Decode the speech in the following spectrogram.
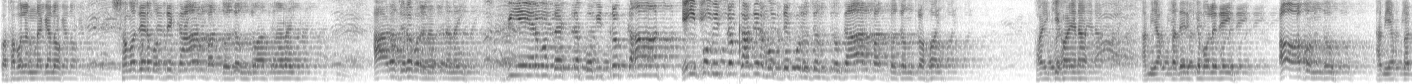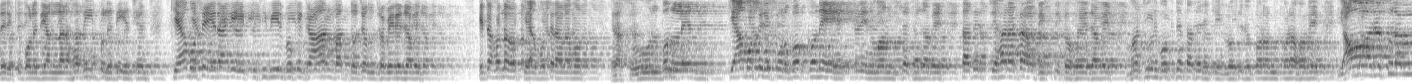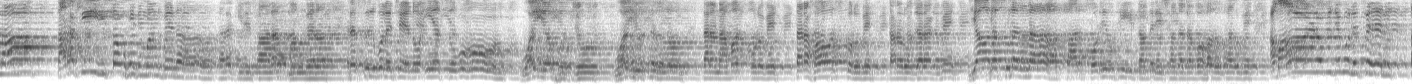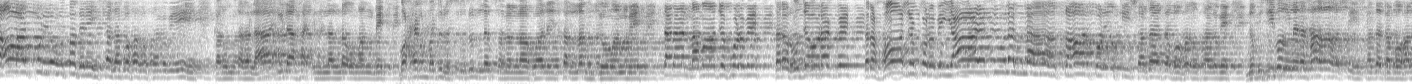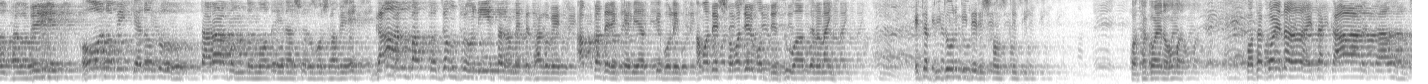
কথা বলেন না কেন? সমাজের মধ্যে গান বাদ্যযন্ত্র আছে না নাই? আরও জোরে বলেন, আছে না নাই? বিয়ের মতো একটা পবিত্র কাজ, এই পবিত্র কাজের মধ্যে পর্যন্ত গান বাদ্যযন্ত্র হয়। হয় কি হয় না? আমি আপনাদেরকে বলে দেই অ বন্ধু, আমি আপনাদেরকে বলে দিই, আল্লাহর হাবিব বলে দিয়েছেন, কেয়ামতের আগে পৃথিবীর বুকে গান বাদ্যযন্ত্র বেড়ে যাবে। এটা হলো কেয়ামতের আলামত। রাসূল বললেন, কেয়ামতের পূর্বক্ষণে এক শ্রেণির মানুষ দেখা যাবে, তাদের চেহারাটা বিকৃত হয়ে যাবে, মাটির মধ্যে তাদেরকে গ্রথিতকরণ করা হবে। ইয়া রাসূলুল্লাহ তারা কি মানবে না? তারা কি রিসালাত মানবে না? রাসূল বলেছেন ওয়াইয়ুসাল্লুন তারা নামাজ পড়বে, তারা হজ করবে, তারা রোজা রাখবে। ইয়া রাসূলুল্লাহ, তারপরেও কি তাদের এই সাজাটা বহাল থাকবে? আমার নবী যে বলেছেন, তারপরেও তাদের এই সাজা বহাল থাকবে। কারণ তারা লা ইলাহা ইল্লাল্লাহ মানবে, মুহাম্মদুর রাসূলুল্লাহ সাল্লাল্লাহু আলাইহি সাল্লামকেও মানবে। তারা নামাজও পড়বে, তারা রোজাও রাখবে, তারা হজও করবে। ইয়া রাসূলুল্লাহ তারপরেও কি সাজাটা বহাল থাকবে? নবীজি বললেন হ্যাঁ সেই সাজাটা বহাল থাকবে। ও নবী, কেন গো? তারা বন্ধু মদের আসর বসাবে, গান নিয়ে তারা মেতে থাকবে। আপনাদেরকে আমি আজকে আমাদের সমাজের মধ্যে আছে না নাই? এটা সংস্কৃতি। কথা কয় না, ওমা? কথা কয় না, এটা কার কাজ?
